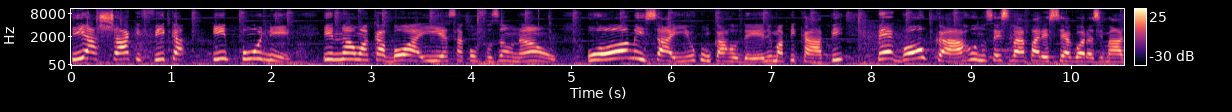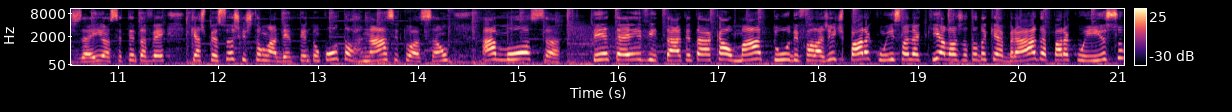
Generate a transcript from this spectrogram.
e achar que fica impune. E não acabou aí essa confusão, não. O homem saiu com o carro dele, uma picape, pegou o carro, não sei se vai aparecer agora as imagens aí, ó. Você tenta ver que as pessoas que estão lá dentro tentam contornar a situação. A moça tenta evitar, tenta acalmar tudo e falar: gente, para com isso, olha aqui, a loja toda quebrada, para com isso.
